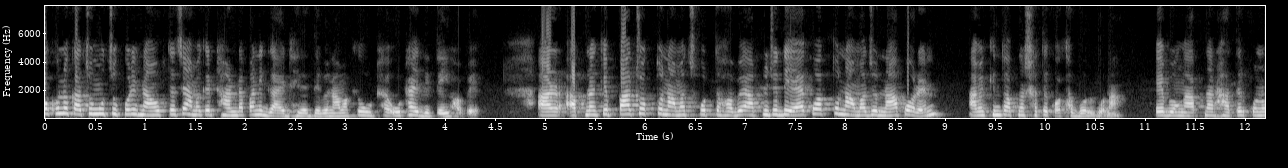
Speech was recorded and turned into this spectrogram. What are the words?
কখনো কাচুমুচু করে না উঠতে চাই, আমাকে ঠান্ডা পানি গায়ে ঢেলে দেবেন, আমাকে উঠা, উঠাই দিতেই হবে। আর আপনাকে পাঁচ অক্ত নামাজ পড়তে হবে। আপনি যদি এক ওয়াক্ত নামাজও না পড়েন আমি কিন্তু আপনার সাথে কথা বলব না এবং আপনার হাতের কোনো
